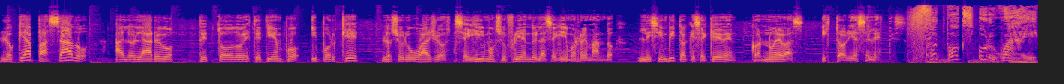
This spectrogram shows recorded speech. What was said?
lo que ha pasado a lo largo de todo este tiempo y por qué los uruguayos seguimos sufriendo y la seguimos remando. Les invito a que se queden con nuevas historias celestes. Footbox Uruguay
